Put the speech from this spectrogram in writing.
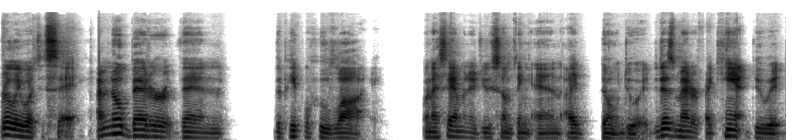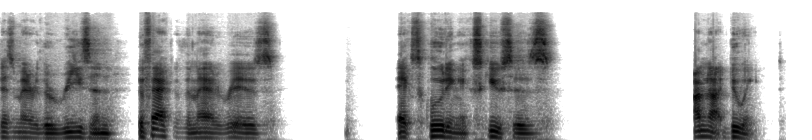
really what to say. I'm no better than the people who lie. When I say I'm going to do something and I don't do it, it doesn't matter if I can't do it, it doesn't matter the reason. The fact of the matter is, excluding excuses, I'm not doing it.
